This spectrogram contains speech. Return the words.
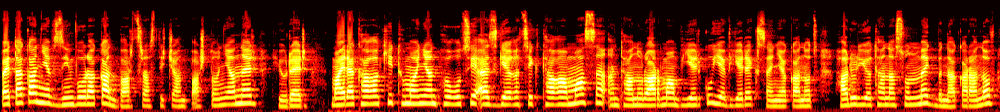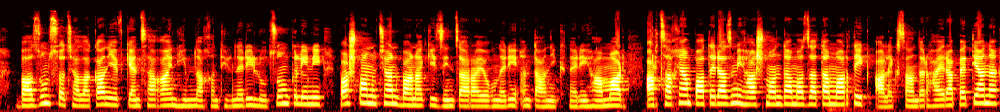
պետական եւ զինվորական բարձրաստիճան պաշտոնյաներ, հյուրեր։ Մայրաքաղաքի Թումանյան փողոցի այս գեղեցիկ թաղամասը ընդհանուր առմամբ 2 եւ 3 սենյականոց 171 բնակարանով բազում սոցիալական եւ կենցաղային հիմնախնդիրների լուծում կլինի Պաշտպանության բանակի զինծառայողների ընտանիքների համար։ Արցախյան պատերազմի հաշմանդամ ազատամարտիկ Ալեքսանդր Հայրապետյանը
